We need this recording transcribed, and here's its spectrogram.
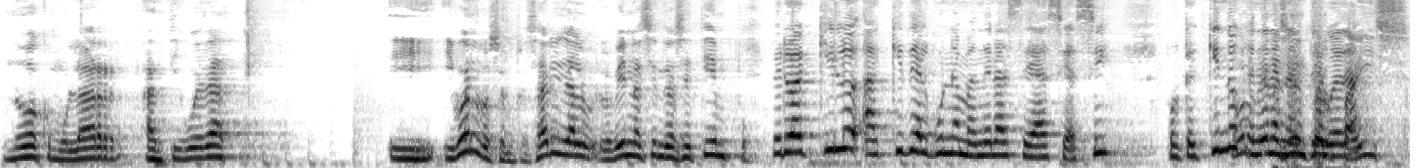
no acumular antigüedad. Y, y bueno, los empresarios ya lo, lo vienen haciendo hace tiempo. Pero aquí, lo, aquí de alguna manera se hace así, porque aquí no, No, generan haciendo en todo el país.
